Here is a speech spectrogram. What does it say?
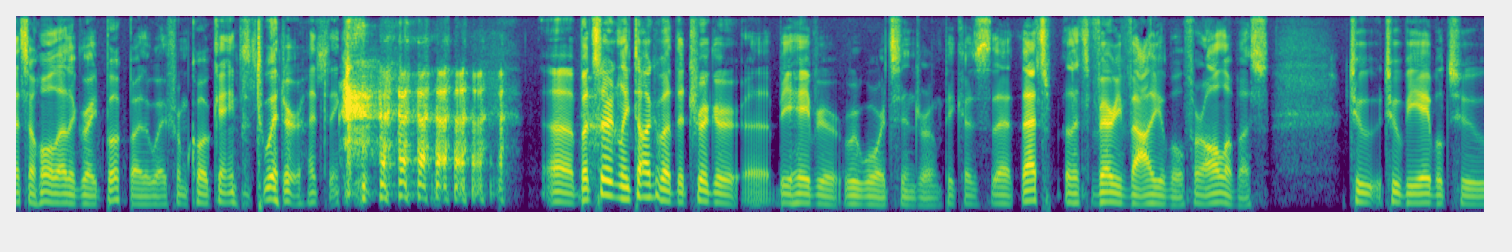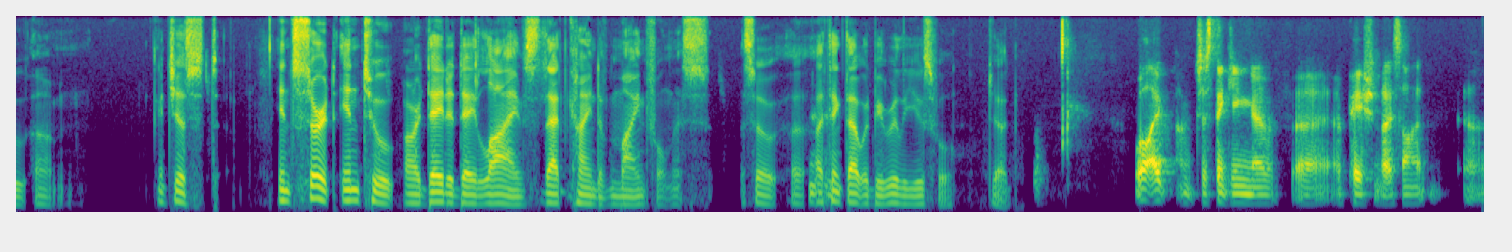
That's a whole other great book, by the way, from cocaine to Twitter, I think. uh, but certainly talk about the trigger uh, behavior reward syndrome because that, that's that's very valuable for all of us to to be able to um, just insert into our day to day lives that kind of mindfulness. So uh, mm-hmm. I think that would be really useful, Judd. Well, I, am just thinking of uh, a patient I saw uh,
